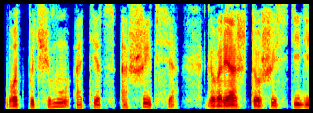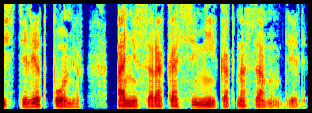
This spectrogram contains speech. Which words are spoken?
Вот почему отец ошибся, говоря, что шестидесяти лет помер, а не сорока семи, как на самом деле.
